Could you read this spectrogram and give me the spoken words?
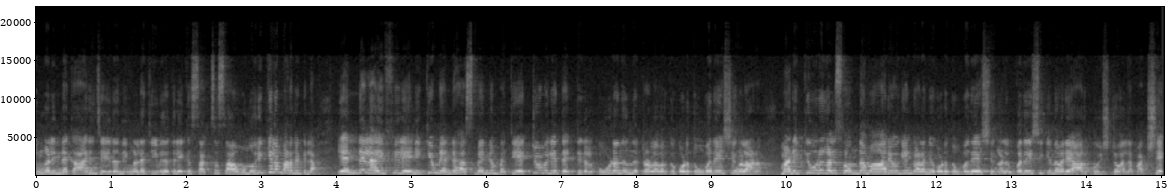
നിങ്ങൾ ഇന്ന കാര്യം ചെയ്ത് നിങ്ങളുടെ ജീവിതത്തിലേക്ക് സക്സസ് ആവുമെന്ന്. ഒരിക്കലും പറഞ്ഞിട്ടില്ല. എന്റെ ലൈഫിൽ എനിക്കും എന്റെ ഹസ്ബൻഡിനും പറ്റിയ ഏറ്റവും വലിയ തെറ്റുകൾ കൂടെ നിന്നിട്ടുള്ളവർക്ക് കൊടുത്ത ഉപദേശങ്ങളാണ്. മണിക്കൂറുകൾ സ്വന്തം ആരോഗ്യം കളഞ്ഞു കൊടുത്ത ഉപദേശങ്ങൾ. ഉപദേശിക്കുന്നവരെ ആർക്കും ഇഷ്ടമല്ല. പക്ഷേ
